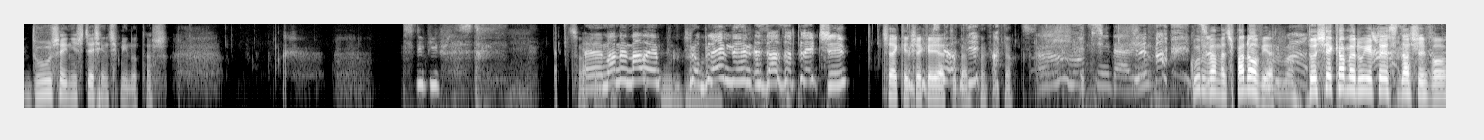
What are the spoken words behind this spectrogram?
dłużej niż 10 minut aż. Sleepy przestań. Co E, mamy małe Kurde. problemy za zapleczy. Czekaj, czekaj, ja tu dam. No. O, mocniej dali. Kurwa mać, panowie! To się kameruje, to jest na żywo.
